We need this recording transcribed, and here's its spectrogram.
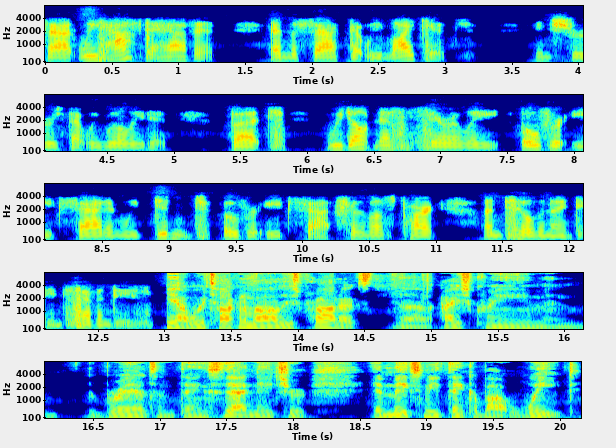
fat. We have to have it, and the fact that we like it ensures that we will eat it. But we don't necessarily overeat fat, and we didn't overeat fat for the most part until the 1970s. Yeah, we're talking about all these products, the ice cream and the breads and things of that nature. It makes me think about weight.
